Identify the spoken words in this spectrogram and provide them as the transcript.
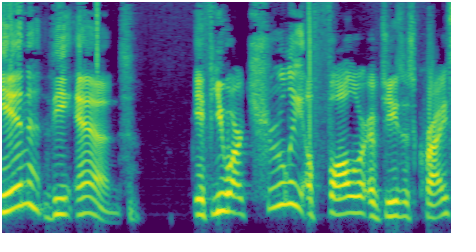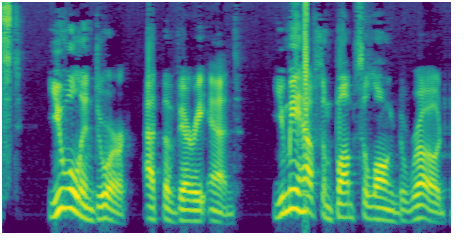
In the end, if you are truly a follower of Jesus Christ, you will endure at the very end. You may have some bumps along the road,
